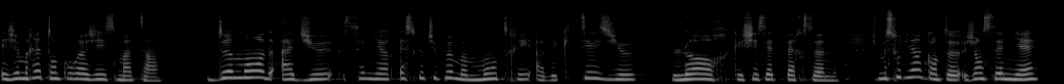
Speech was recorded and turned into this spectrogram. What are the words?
Et j'aimerais t'encourager ce matin Demande à Dieu, Seigneur, est-ce que tu peux me montrer avec tes yeux l'or que chez cette personne? Je me souviens quand euh, j'enseignais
